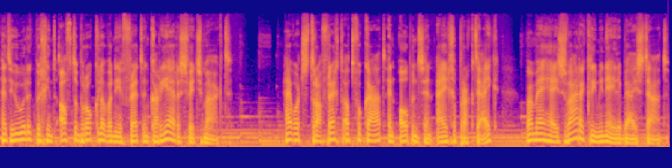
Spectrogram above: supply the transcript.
Het huwelijk begint af te brokkelen wanneer Fred een carrière switch maakt. Hij wordt strafrechtadvocaat en opent zijn eigen praktijk, waarmee hij zware criminelen bijstaat.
